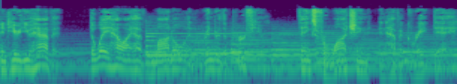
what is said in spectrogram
And here you have it, the way how I have model and render the perfume. Thanks for watching and have a great day.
